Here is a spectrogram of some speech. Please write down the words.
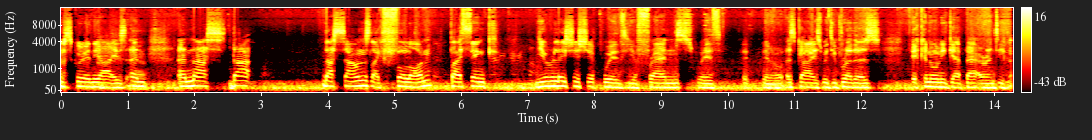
you square in the eyes, and and that's that that sounds like full on, but I think your relationship with your friends, with you know, as guys, with your brothers, it can only get better and deeper.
